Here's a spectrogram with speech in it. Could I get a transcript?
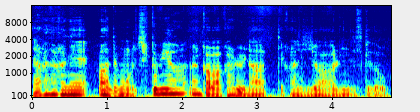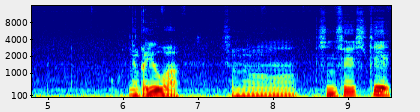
なかなかねまあでも仕組みはなんかわかるなって感じではあるんですけどなんか要はその申請して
